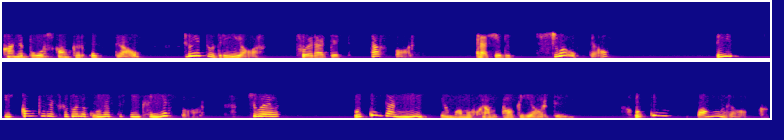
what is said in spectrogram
kan 'n borskanker optel 2 tot 3 jaar voordat dit tasbaar is. En as jy dit so optel, die die kanker is gewoonlik 100% geneesbaar. So hoekom dan nie jou mammogram elke jaar doen? Hoekom bang raak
